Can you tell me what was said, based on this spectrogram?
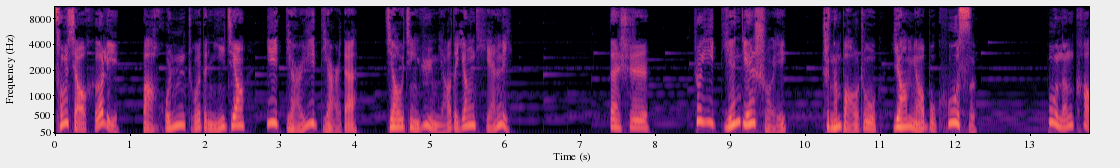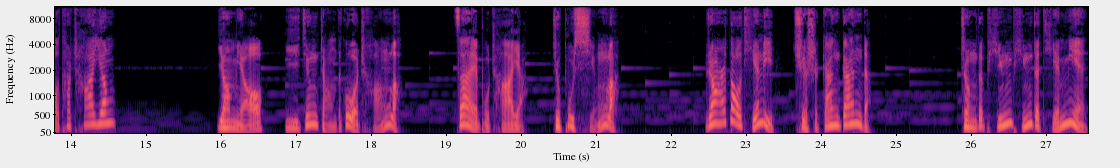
从小河里把浑浊的泥浆一点儿一点儿的浇进育苗的秧田里。但是，这一点点水。只能保住秧苗不枯死，不能靠它插秧。秧苗已经长得过长了，再不插呀就不行了。然而稻田里却是干干的，整得平平的田面，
